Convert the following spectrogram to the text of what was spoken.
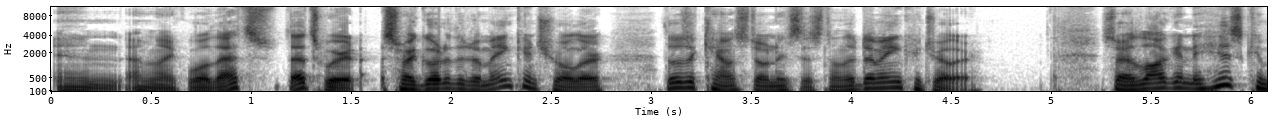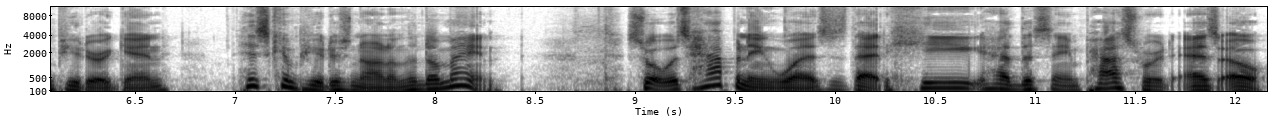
And I'm like, "Well, that's that's weird." So I go to the domain controller. Those accounts don't exist on the domain controller. So I log into his computer again. His computer's not on the domain. So what was happening was is that he had the same password as oh,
